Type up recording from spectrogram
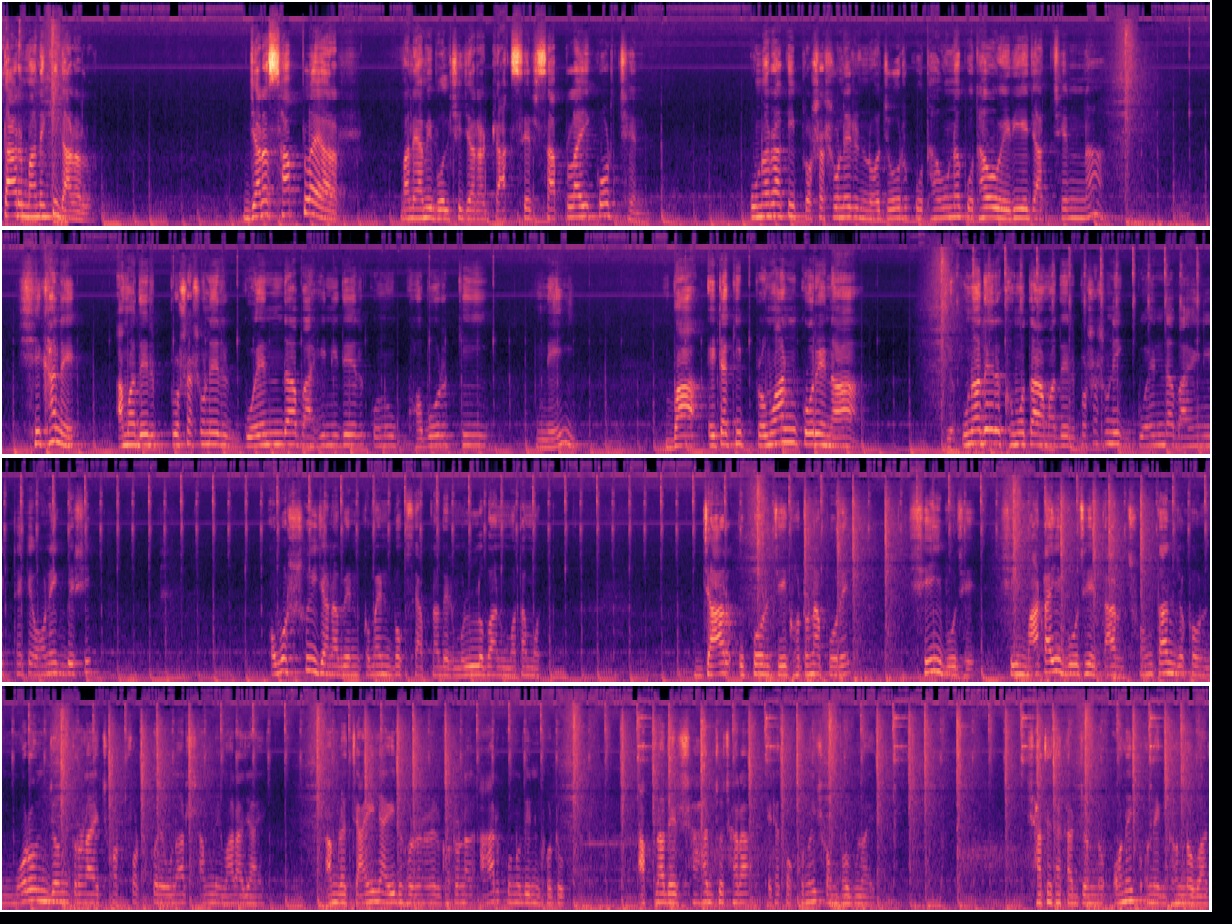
তার মানে কি দাঁড়াল? যারা সাপ্লায়ার মানে আমি বলছি যারা ড্রাগসের সাপ্লাই করছেন ওনারা কি প্রশাসনের নজর কোথাও না কোথাও এড়িয়ে যাচ্ছেন না? সেখানে আমাদের প্রশাসনের গোয়েন্দা বাহিনীদের কোনো খবর কি নেই? বা এটা কি প্রমাণ করে না যে ওনাদের ক্ষমতা আমাদের প্রশাসনিক গোয়েন্দা বাহিনীর থেকে অনেক বেশি? অবশ্যই জানাবেন কমেন্ট বক্সে আপনাদের মূল্যবান মতামত। যার উপর যে ঘটনা পড়ে, সেই বোঝে, সেই মাটাই বোঝে তার সন্তান যখন মরণ যন্ত্রণায় ছটফট করে ওনার সামনে মারা যায়। আমরা চাই না এই ধরনের ঘটনা আর কোনো দিন ঘটুক। আপনাদের সাহায্য ছাড়া এটা কখনোই সম্ভব নয়। সাথে থাকার জন্য অনেক অনেক ধন্যবাদ।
